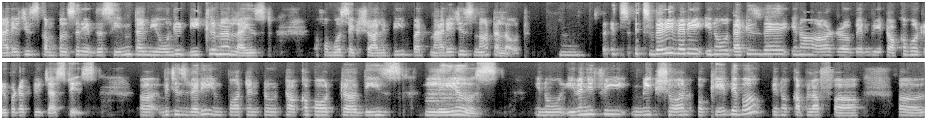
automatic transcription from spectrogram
marriages compulsory at the same time you only decriminalized homosexuality, but marriage is not allowed. Hmm. It's it's very very you know that is where you know our uh, when we talk about reproductive justice, uh, which is very important to talk about uh, these layers. You know, even if we make sure, okay, there were you know a couple of uh, uh,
